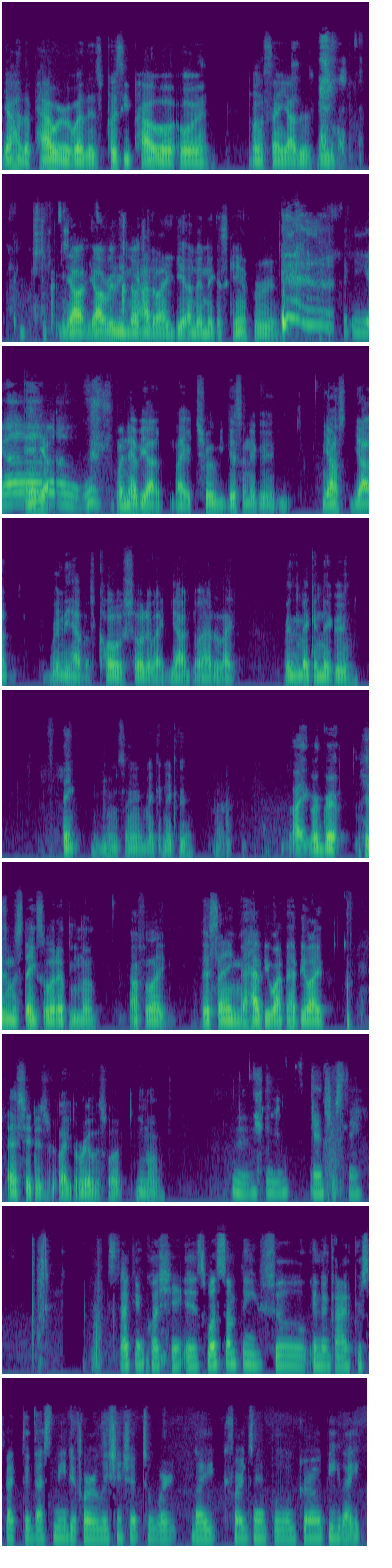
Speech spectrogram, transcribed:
y'all have the power, whether it's pussy power or, you know what I'm saying, y'all just be, y'all y'all really know how to like get under nigga skin for real. Yo. And y'all, whenever y'all like truly diss a nigga, y'all y'all really have a cold shoulder. Like y'all know how to like really make a nigga think. You know what I'm saying? Make a nigga like regret his mistakes or whatever. You know. I feel like they're saying a happy wife, a happy life that shit is like real as fuck, you know. Mm-hmm. Interesting. Second question is what's something you feel in a guy perspective that's needed for a relationship to work? Like, for example, a girl be like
